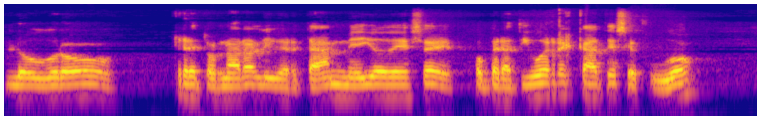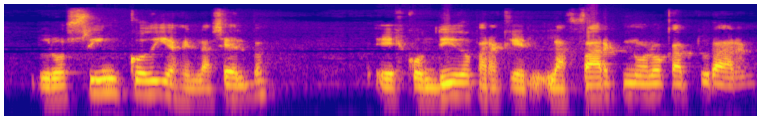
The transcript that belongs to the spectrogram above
logró retornar a libertad en medio de ese operativo de rescate, se fugó, duró cinco días en la selva, escondido para que la FARC no lo capturaran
